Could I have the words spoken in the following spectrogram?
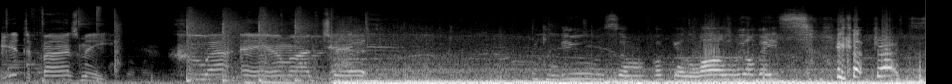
It defines me who I am. I what we can do with some fucking long wheelbase pickup trucks.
